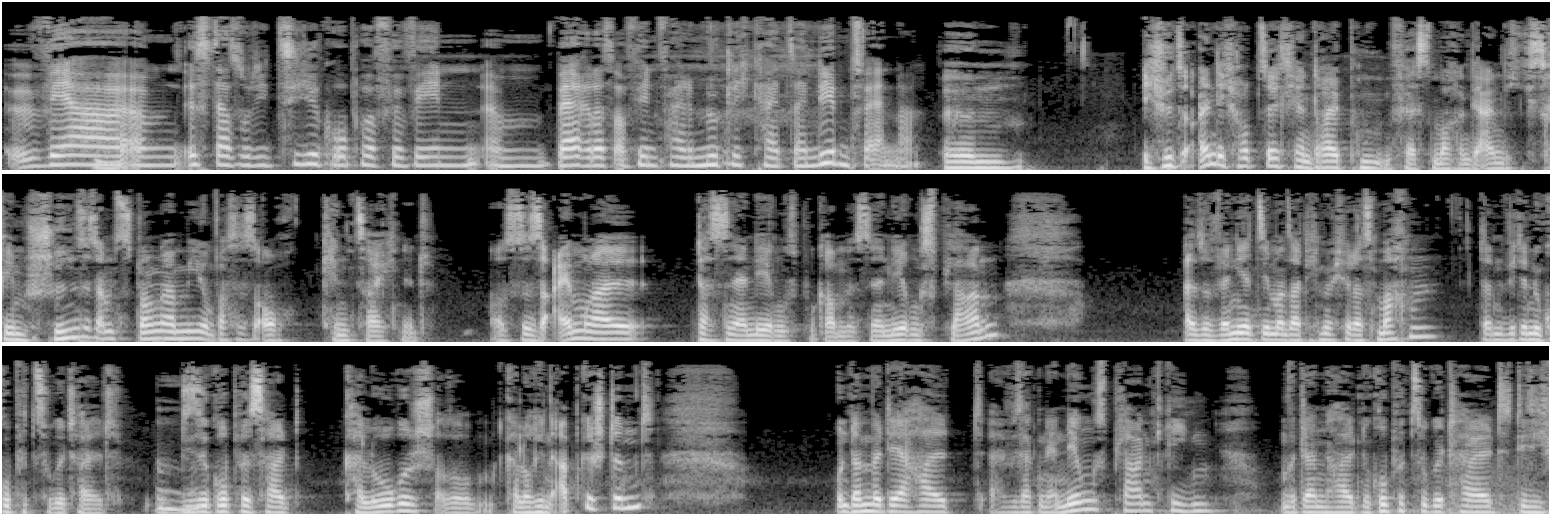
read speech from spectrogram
wer ähm, ist da so die Zielgruppe? Für wen ähm, wäre das auf jeden Fall eine Möglichkeit, sein Leben zu ändern? Ähm, ich würde es eigentlich hauptsächlich an drei Punkten festmachen, die eigentlich extrem schön sind am Stronger Me und was es auch kennzeichnet. Also das ist einmal, dass es ein Ernährungsprogramm ist, ein Ernährungsplan. Also wenn jetzt jemand sagt, ich möchte das machen, dann wird eine Gruppe zugeteilt. Und Mhm. diese Gruppe ist halt kalorisch, also mit Kalorien abgestimmt. Und dann wird der halt, äh, wie gesagt, einen Ernährungsplan kriegen und wird dann halt eine Gruppe zugeteilt, die sich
